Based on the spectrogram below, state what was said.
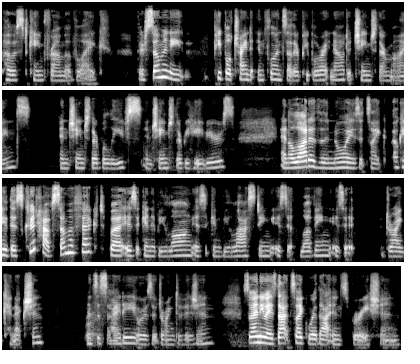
post came from of like there's so many people trying to influence other people right now to change their minds and change their beliefs and change their behaviors. And a lot of the noise it's like okay this could have some effect but is it going to be long? Is it going to be lasting? Is it loving? Is it drawing connection in society or is it drawing division? So anyways that's like where that inspiration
